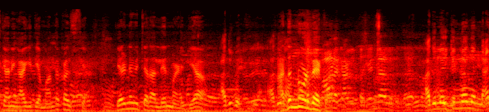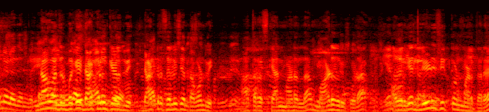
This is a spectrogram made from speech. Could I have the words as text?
ಸ್ಕ್ಯಾನಿಂಗ್ ಆಗಿದೆಯಮ್ಮ ಅಂತ ಕಳಿಸ್ತೀಯ. ಎರಡನೇ ವಿಚಾರ ಅಲ್ಲಿ ಏನು ಮಾಡಿದ್ಯಾ ಅದು ಗೊತ್ತಿಲ್ಲ. ಅದು ಅದನ್ನು ನೋಡಬೇಕು. ಅದು ಲೈಕ್ ಇನ್ನೊಂದು ನಾನು ಹೇಳೋದೇನು ನಾವು ಅದ್ರ ಬಗ್ಗೆ ಡಾಕ್ಟರ್ ಕೇಳಿದ್ವಿ. ಡಾಕ್ಟರ್ ಸೊಲ್ಯೂಷನ್ ತಗೊಂಡ್ವಿ. ಆ ಥರ ಸ್ಕ್ಯಾನ್ ಮಾಡಲ್ಲ ಮಾಡಿದ್ರು ಕೂಡ ಅವ್ರಿಗೆ ಲೇಡೀಸ್ ಇಟ್ಕೊಂಡು ಮಾಡ್ತಾರೆ.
